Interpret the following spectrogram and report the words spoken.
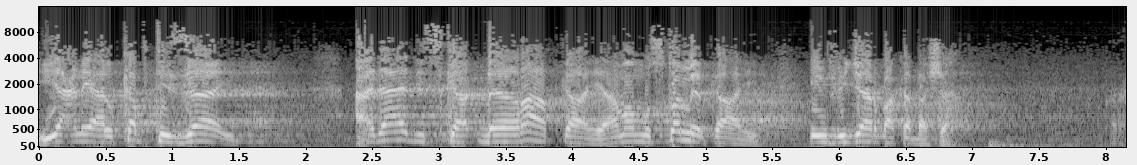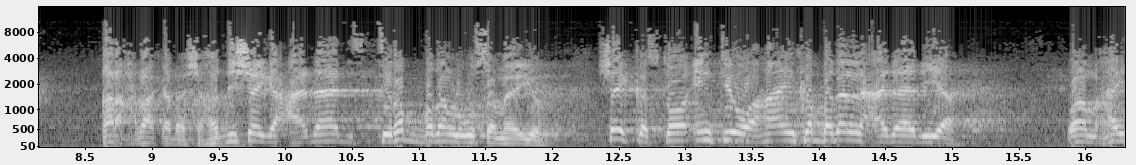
Yacni alkabti zaa'id cadaadiska dheeraadka ahi ama mustamirka ahi infijaar baa ka dhasha. Qarax baa ka dhasha. Haddii shayga cadaadis tiro badan lagu sameeyo shay kastoo intii uu ahaa in ka badan la cadaadiyaa waa maxay?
